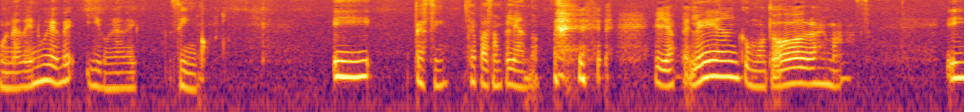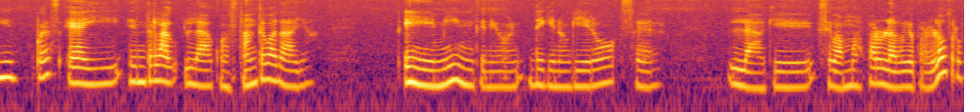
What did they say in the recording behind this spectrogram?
una de nueve y una de cinco. Y pues sí, se pasan peleando. Ellas pelean como todas las hermanas. Y pues ahí entra la, la constante batalla en mi interior de que no quiero ser la que se va más para un lado que para el otro.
